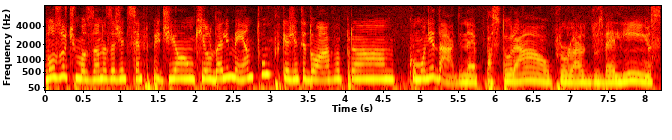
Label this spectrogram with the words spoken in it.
Nos últimos anos a gente sempre pedia um quilo de alimento, porque a gente doava para comunidade, né? Pastoral, pro lado dos velhinhos.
